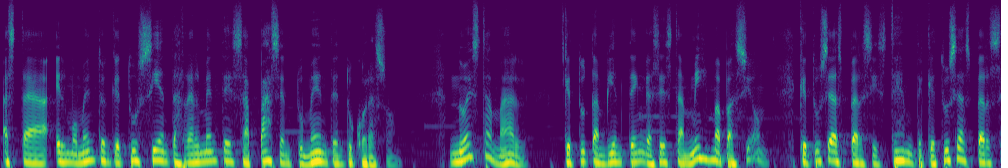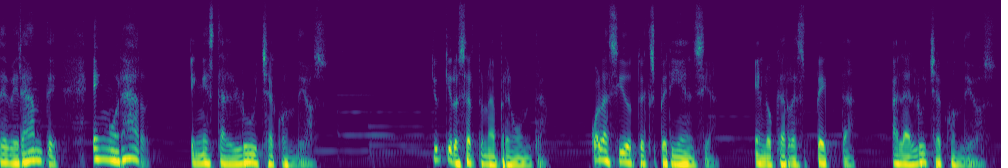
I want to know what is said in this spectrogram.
Hasta el momento en que tú sientas realmente esa paz en tu mente, en tu corazón. No está mal que tú también tengas esta misma pasión, que tú seas persistente, que tú seas perseverante en orar en esta lucha con Dios. Yo quiero hacerte una pregunta. ¿Cuál ha sido tu experiencia en lo que respecta a la lucha con Dios?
